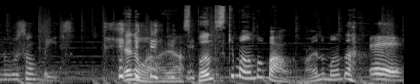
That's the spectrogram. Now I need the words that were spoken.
nos zumbis. É, não, é as plantas que mandam bala, mas não manda. É.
